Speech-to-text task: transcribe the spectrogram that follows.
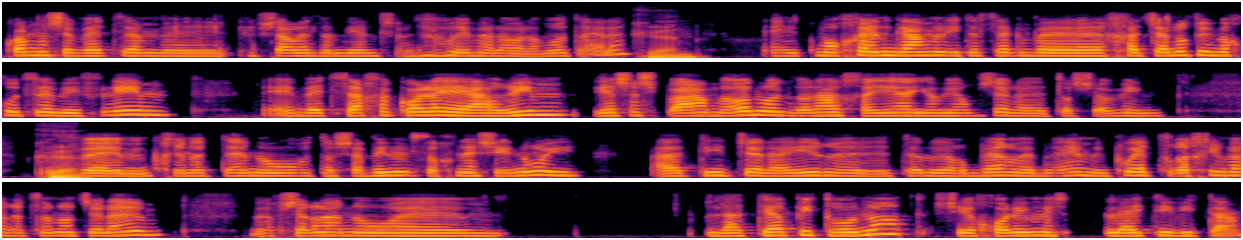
כל מה שבעצם אה, אפשר לדמיין כשמדברים על העולמות האלה. כן. כמו כן, גם להתעסק בחדשנות מבחוץ לבפנים, בסך הכל הערים יש השפעה מאוד מאוד גדולה על חיי היום-יום של התושבים. כן. ומבחינתנו, תושבים הם סוכני שינוי, העתיד של העיר אה, תלוי הרבה הרבה בהם, מיפוי הצרכים והרצונות שלהם, מאפשר לנו אה, לאתר פתרונות שיכולים להיטיב איתם.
